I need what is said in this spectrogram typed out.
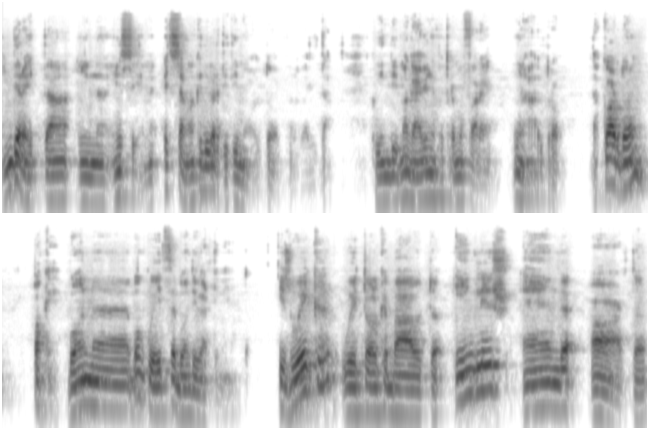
in diretta in, insieme e ci siamo anche divertiti molto per la verità. Quindi magari ne potremo fare un altro. D'accordo? Ok, buon, buon quiz e buon divertimento. This week we talk about English and art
